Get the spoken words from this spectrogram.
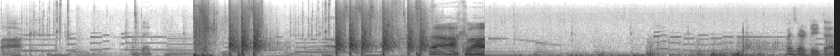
Fuck. I'm dead. Ah, come on. Why is there a dude there?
